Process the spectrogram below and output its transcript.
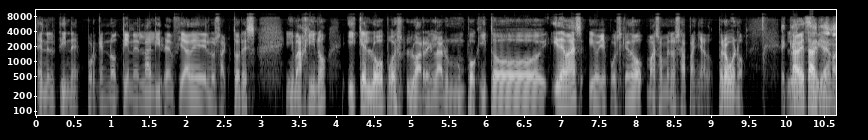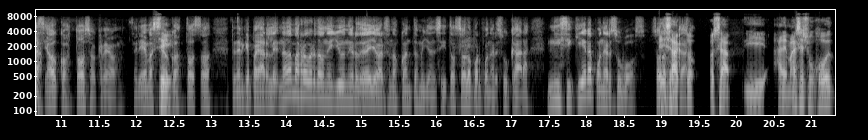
en el cine, porque no tienen la licencia de los actores, imagino, y que luego pues lo arreglaron un poquito y demás, y oye, pues quedó más o menos apañado. Pero bueno, Es que La beta sería abierta. demasiado costoso, creo. Sería demasiado Sí. costoso tener que pagarle. Nada más Robert Downey Jr. debe llevarse unos cuantos milloncitos solo por poner su cara. Ni siquiera poner su voz. Solo su exacto. cara. O sea, y además es un juego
